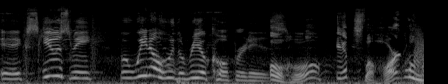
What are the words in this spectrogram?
Excuse me, but we know who the real culprit is. Uh-huh. It's the Heartless.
